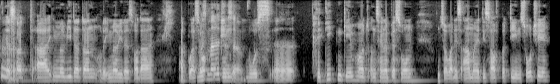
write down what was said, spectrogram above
Genau. Es hat auch immer wieder dann, oder immer wieder, es hat auch ein paar Sachen wo es äh, Kritiken gegeben hat an seiner Person. Und zwar war das einmal die South-Partie in Sochi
